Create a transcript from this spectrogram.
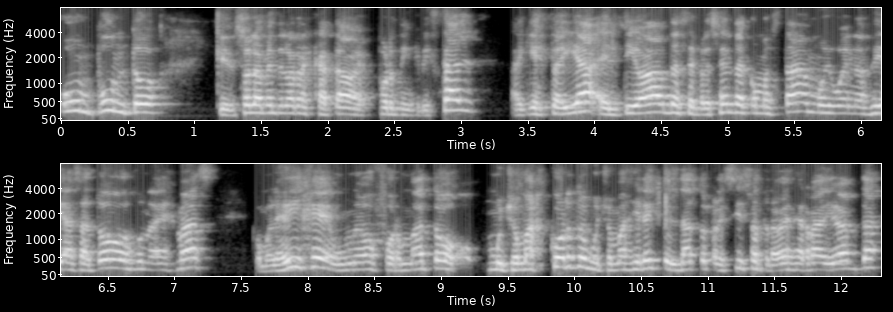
Un punto que solamente lo ha rescatado Sporting Cristal. Aquí está ya, el tío Abda se presenta, ¿cómo está? Muy buenos días a todos una vez más. Como les dije, un nuevo formato mucho más corto, mucho más directo, el dato preciso a través de Radio Apta.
